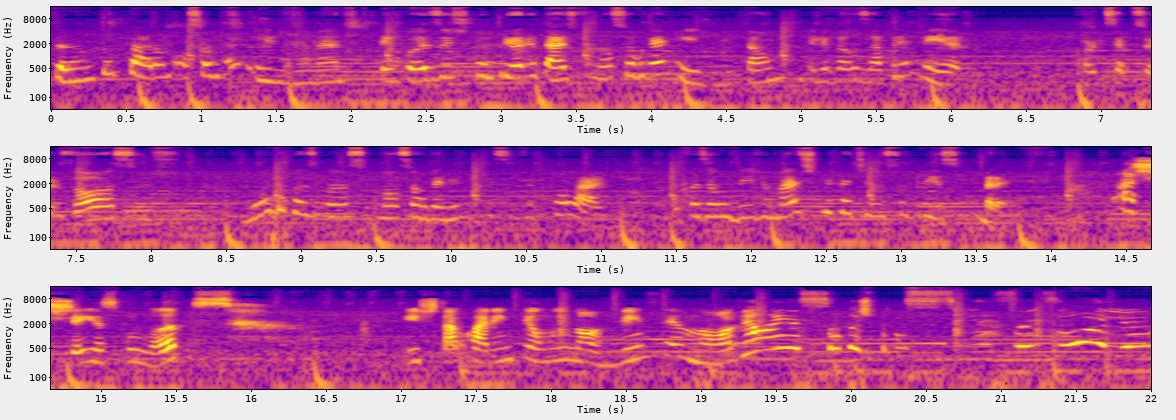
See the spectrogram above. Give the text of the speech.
tanto para o nosso organismo, né? Tem coisas com prioridade para o nosso organismo, então ele vai usar primeiro. Pode ser para os seus ossos, muita coisa do nosso, nosso organismo precisa de colágeno. Fazer um vídeo mais explicativo sobre isso em breve. Achei as pull-ups. Está R$ 41,99. Ai, só das princesas, olha!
